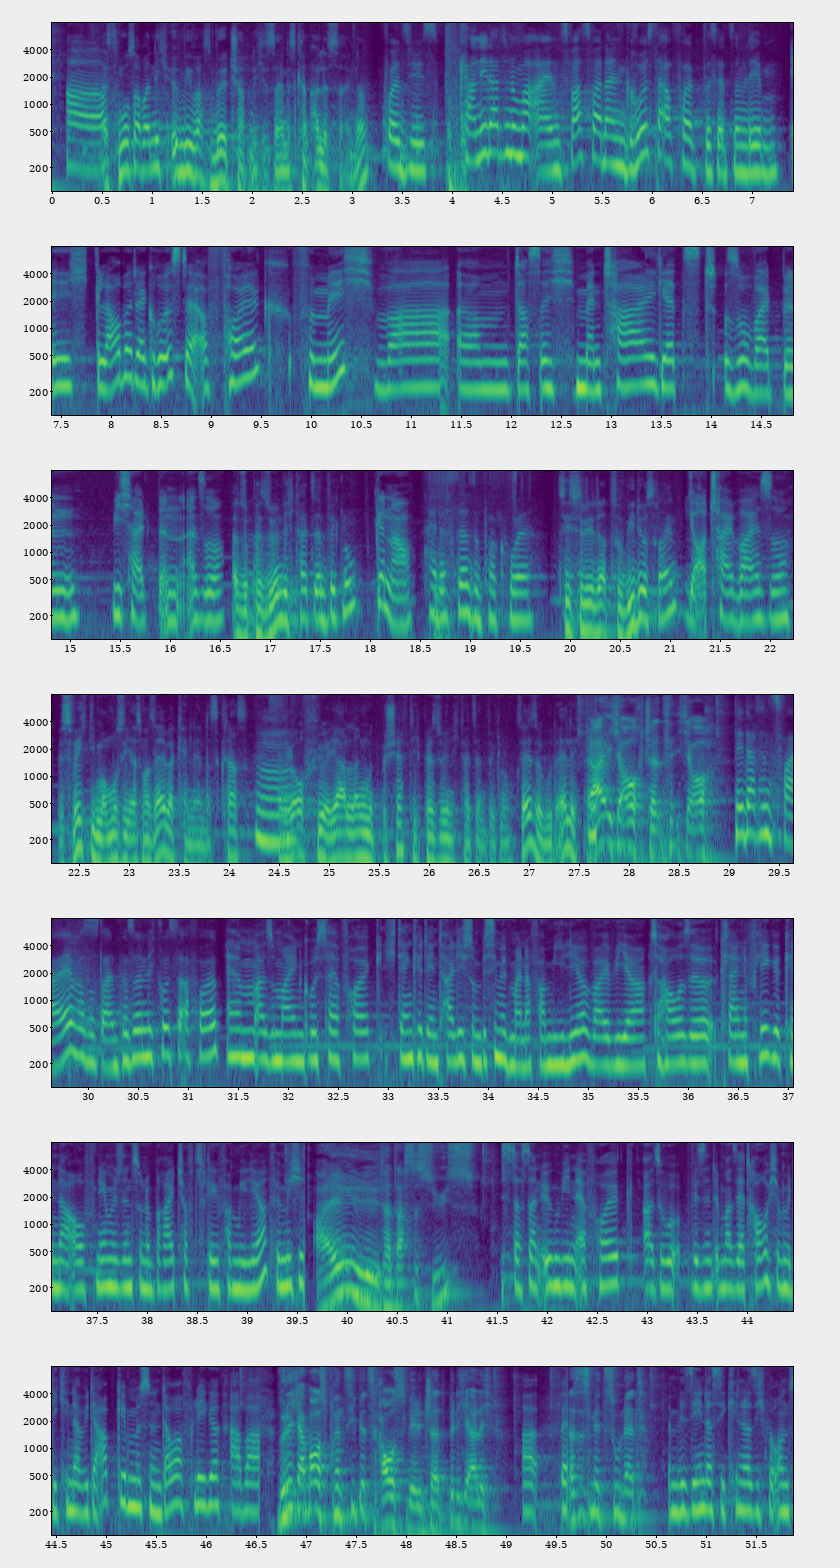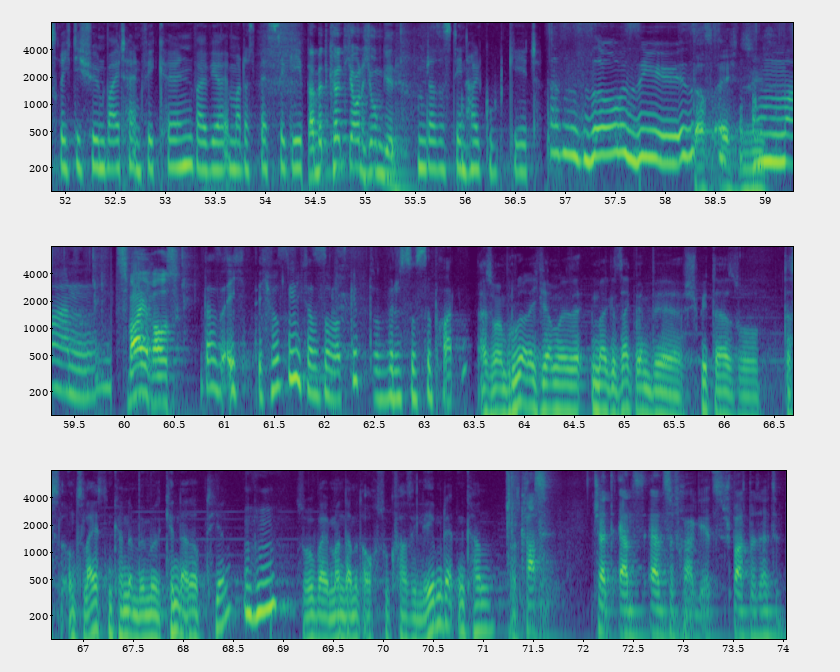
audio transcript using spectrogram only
Es muss aber nicht irgendwie was Wirtschaftliches sein. Das kann alles sein, ne? Voll süß. Kandidatin Nummer eins. Was war dein größter Erfolg bis jetzt im Leben? Ich glaube, der größte Erfolg für mich war, ähm, dass ich mental jetzt so weit bin, wie ich halt bin. Also, Also Persönlichkeitsentwicklung. genau. Hey, das ist ja super cool. Ziehst du dir dazu Videos rein? Ja, teilweise. Ist wichtig, man muss sich erstmal selber kennenlernen. Das ist krass. Da habe ich auch für jahrelang mit beschäftigt, Persönlichkeitsentwicklung. Sehr, sehr gut, ehrlich. Ja, ich auch, Chat, ich auch. Kandidatin zwei. Was ist dein persönlich größter Erfolg? Ähm, also mein größter Erfolg, ich denke, den teile ich so ein bisschen mit meiner Familie, weil wir zu Hause kleine Pflegekinder aufnehmen. Wir sind so eine Bereitschaftspflegefamilie. Für mich Alter, das ist süß. ist das dann irgendwie ein Erfolg. Also wir sind immer sehr traurig, wenn wir die Kinder wieder abgeben müssen in Dauerpflege. Aber Würde ich aber aus Prinzip jetzt rauswählen, Chat, bin ich ehrlich. äh, Das ist mir zu nett. wenn wir sehen, dass die Kinder sich bei uns richtig schön weiterentwickeln, weil wir immer das Beste geben, Damit könnte ich auch nicht umgehen. dass es denen halt gut geht. Das ist so süß. Das ist echt süß. Oh Mann. Zwei raus. Das ich, ich wusste nicht, dass es sowas gibt. Würdest du es supporten? Also mein Bruder und ich, wir haben immer gesagt, wenn wir später so das uns leisten können, dann würden wir Kinder adoptieren. So, weil man damit auch so quasi Leben retten kann. Krass. Chat, ernst, ernste Frage jetzt. Spaß beiseite.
